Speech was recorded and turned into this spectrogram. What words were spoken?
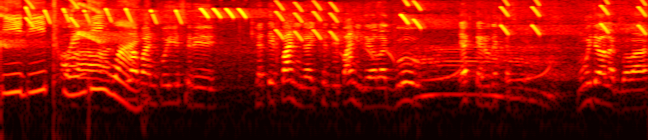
BD21. পানি কই গেছে রে? খেতে পানি নাই খেতে পানি দেওয়া লাগবো। একটা দেখতে মই দেওয়া লাগবো আবার।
